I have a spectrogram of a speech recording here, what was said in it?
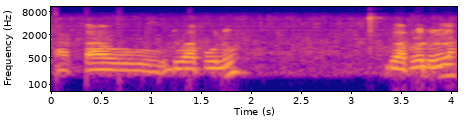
Atau 20 20 dulu lah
